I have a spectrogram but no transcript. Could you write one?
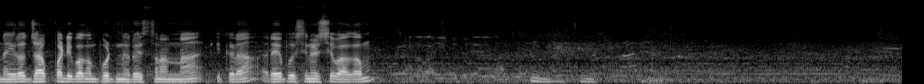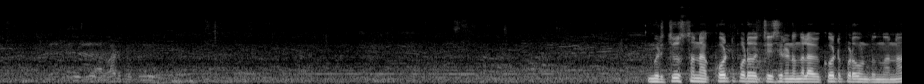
నా ఈరోజు జాబ్పాట్ విభాగం పోటీ నిర్వహిస్తున్నాను ఇక్కడ రేపు సీనియర్స్ విభాగం. మీరు చూస్తున్న కోటి పొడవు వచ్చేసి రెండు వందల యాభై కోటి పొడవు ఉంటుందన్న.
